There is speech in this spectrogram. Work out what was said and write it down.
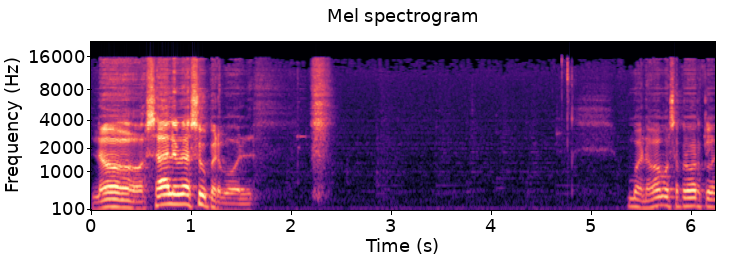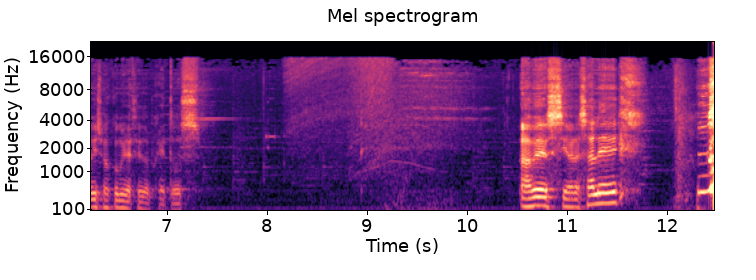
No, sale una Super Bowl. Bueno, vamos a probar con la misma combinación de objetos. A ver si ahora sale... ¡No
